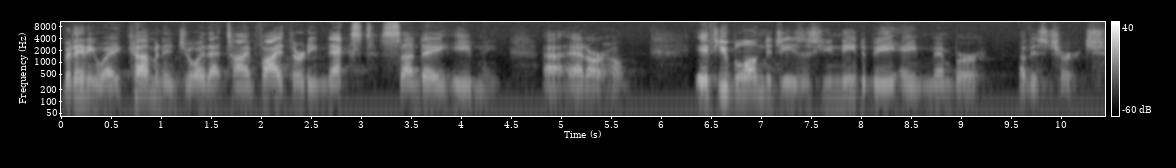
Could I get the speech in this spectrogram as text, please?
But anyway, come and enjoy that time. 5:30 next Sunday evening uh, at our home. If you belong to Jesus, you need to be a member of his church.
